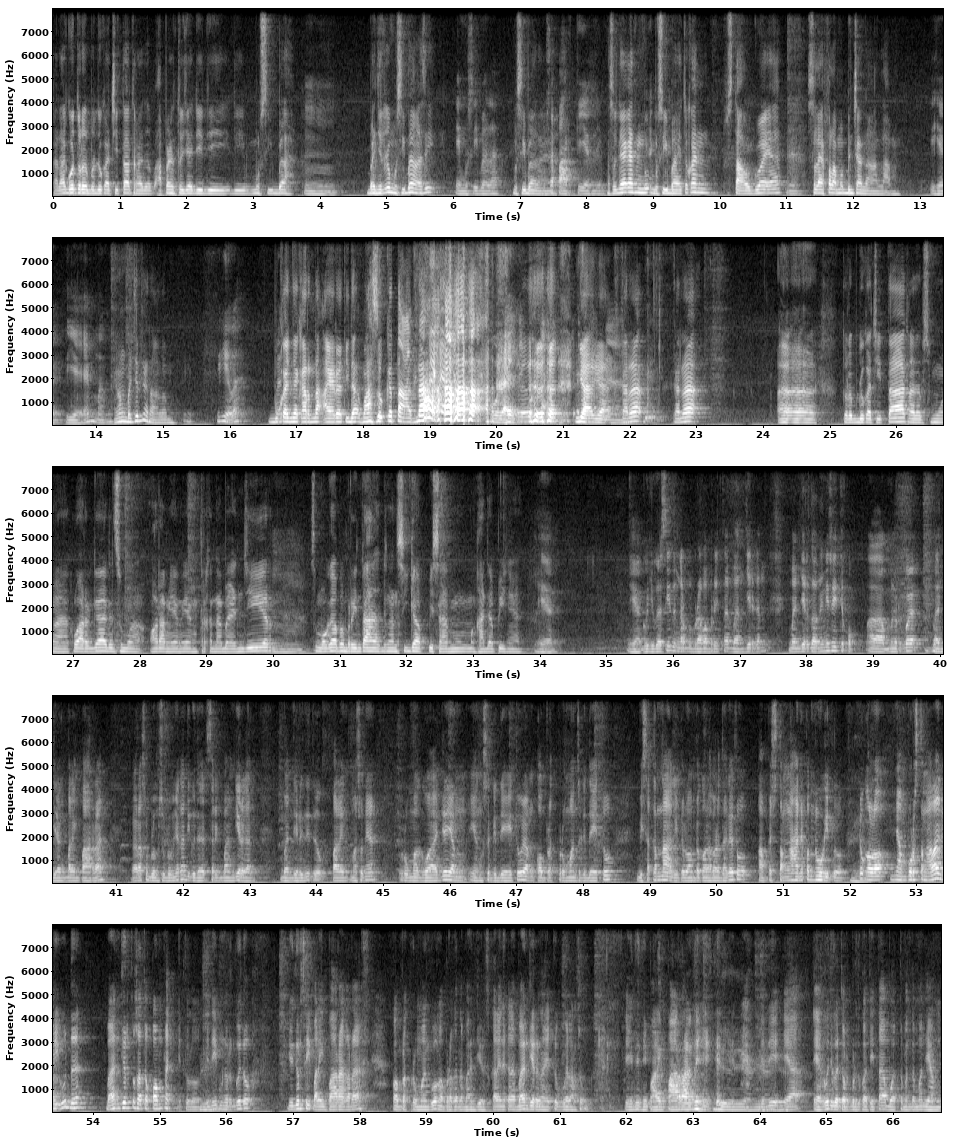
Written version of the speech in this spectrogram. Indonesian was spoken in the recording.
karena gue turut berduka cita terhadap apa yang terjadi di di musibah Hmm. banjir itu musibah gak sih Ya musibah lah. musibah lah Masa ya party ya nih. maksudnya kan mu- musibah itu kan setahu gue ya Nah. selevel sama bencana alam Iya, iya emang. emang banjir bencana alam Iya lah. bukannya karena airnya tidak masuk ke tanah Mulai. Enggak, enggak. Nah. Karena karena eh, turut berduka cita terhadap semua keluarga dan semua orang yang yang terkena banjir. Hmm. Semoga pemerintah dengan sigap bisa menghadapinya. Iya. Ya, gue juga sih dengar beberapa berita banjir kan. Banjir tahun ini sih cukup eh, menurut gue banjir yang paling parah. Karena sebelum-sebelumnya kan juga udah sering banjir kan. Banjir ini tuh paling maksudnya rumah gua aja yang yang segede itu, yang komplek perumahan segede itu bisa kena gitu loh sampai kalau tadi tuh sampai setengahnya penuh gitu loh. Itu kalau nyampur setengah lagi udah banjir tuh satu komplek gitu loh. Jadi menurut gue tuh jujur sih paling parah karena komplek perumahan gua nggak pernah kena banjir. Sekali kena banjir nah itu gue langsung ini nih paling parah nih. Iya, iya, iya. Jadi ya ya gue juga turut berduka cita buat teman-teman yang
